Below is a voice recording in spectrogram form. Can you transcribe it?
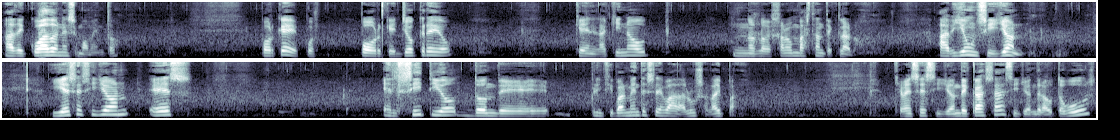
adecuado en ese momento. ¿Por qué? Pues porque yo creo que en la keynote nos lo dejaron bastante claro. Había un sillón. Y ese sillón es el sitio donde principalmente se va a dar uso al iPad. Llávense sillón de casa, sillón del autobús,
